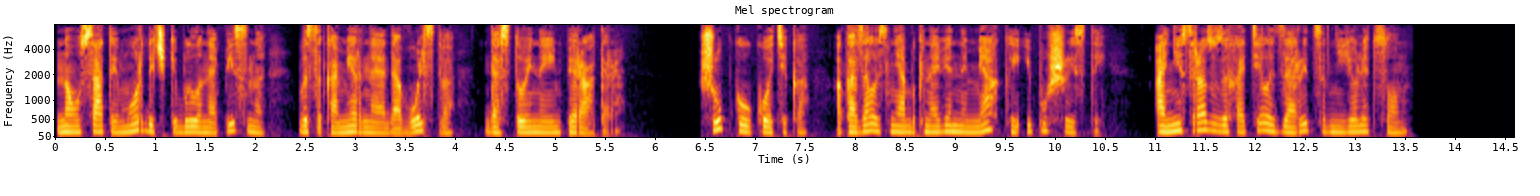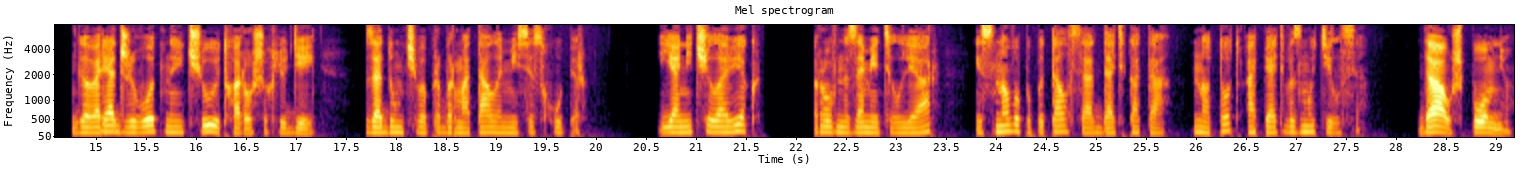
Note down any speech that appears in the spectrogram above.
На усатой мордочке было написано «Высокомерное довольство, достойное императора». Шубка у котика оказалась необыкновенно мягкой и пушистой. Они сразу захотелось зарыться в нее лицом. «Говорят, животные чуют хороших людей», — задумчиво пробормотала миссис Хупер. «Я не человек», — ровно заметил Лиар и снова попытался отдать кота, но тот опять возмутился. «Да уж, помню».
